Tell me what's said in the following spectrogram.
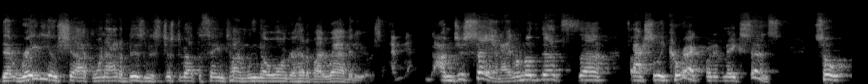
that Radio Shack went out of business just about the same time we no longer had to buy rabbit ears. I'm just saying, I don't know if that's uh, factually correct, but it makes sense. So,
